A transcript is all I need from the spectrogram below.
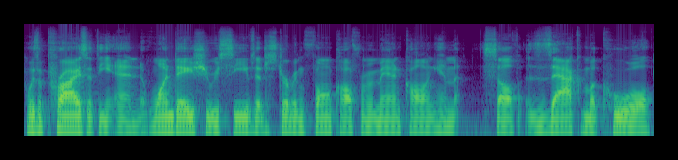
with a prize at the end. One day, she receives a disturbing phone call from a man calling himself Zach McCool,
